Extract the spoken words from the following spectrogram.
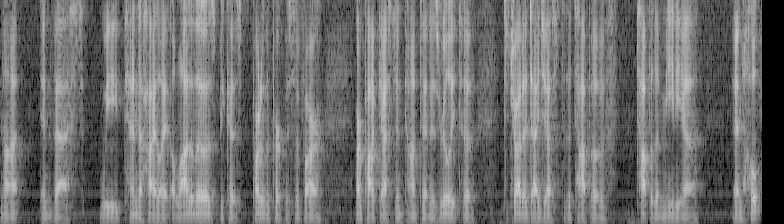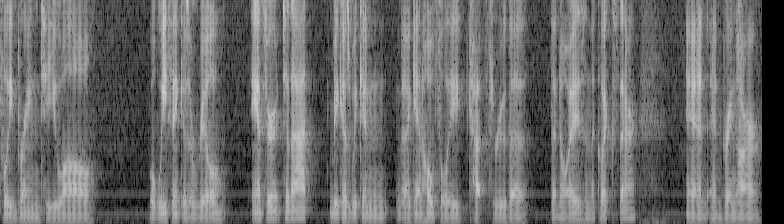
not invest. We tend to highlight a lot of those because part of the purpose of our our podcast and content is really to to try to digest to the top of top of the media and hopefully bring to you all what we think is a real answer to that because we can again hopefully cut through the the noise and the clicks there and and bring our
